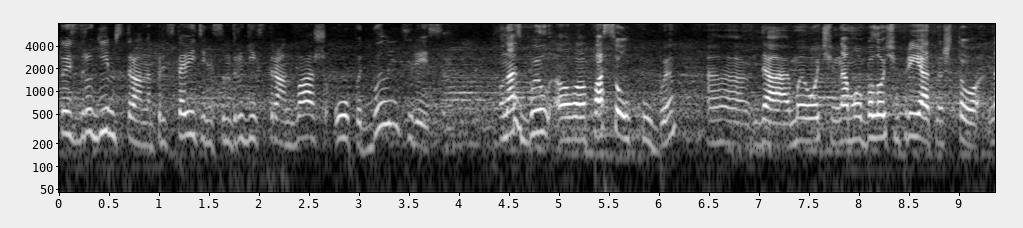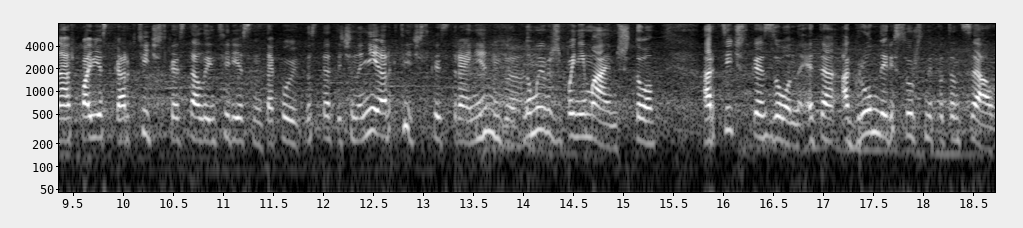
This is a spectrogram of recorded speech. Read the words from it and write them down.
То есть другим странам, представительницам других стран ваш опыт был интересен? У нас был э, посол Кубы, А, да, мы очень, нам было очень приятно, что наша повестка арктическая стала интересна такой достаточно не арктической стране. Да. Но мы уже понимаем, что Арктическая зона – это огромный ресурсный потенциал,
